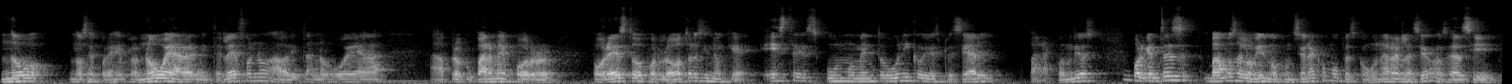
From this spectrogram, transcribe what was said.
no, no sé, por ejemplo, no voy a ver mi teléfono, ahorita no voy a, a preocuparme por, por esto o por lo otro, sino que este es un momento único y especial para con Dios. Porque entonces vamos a lo mismo, funciona como pues como una relación, o sea, si,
